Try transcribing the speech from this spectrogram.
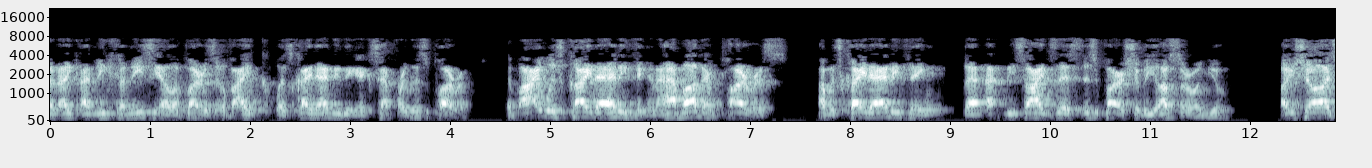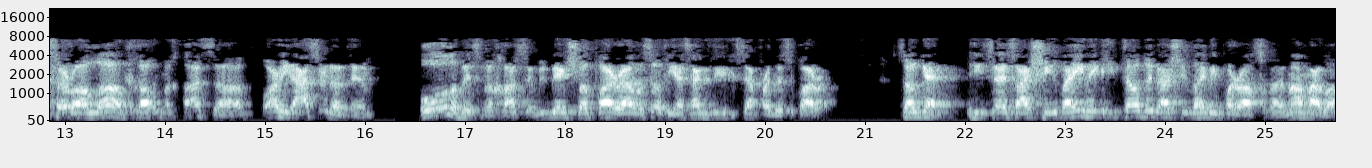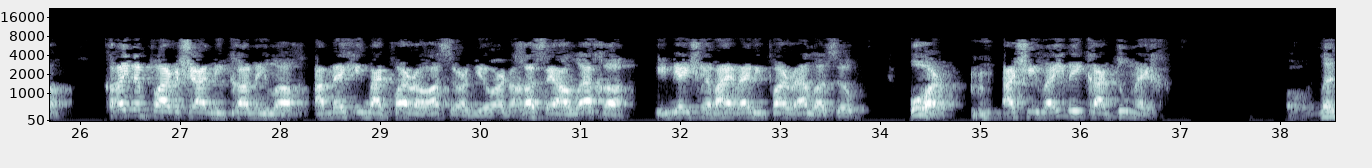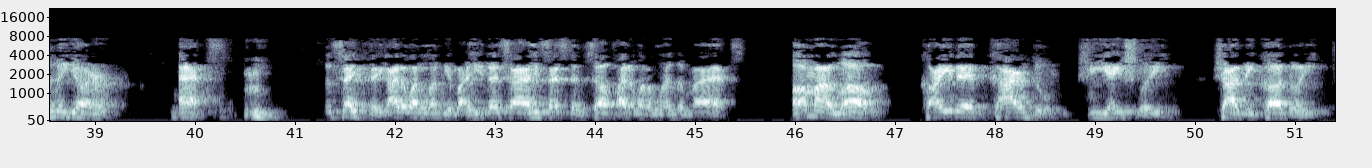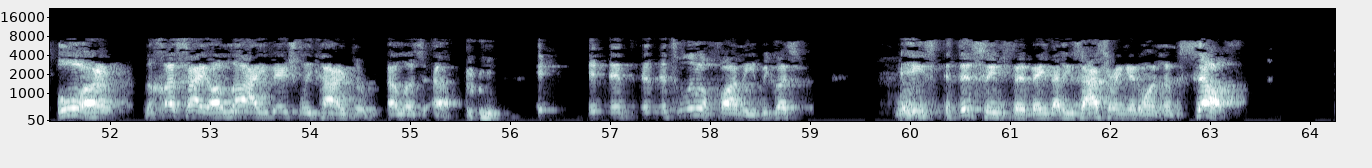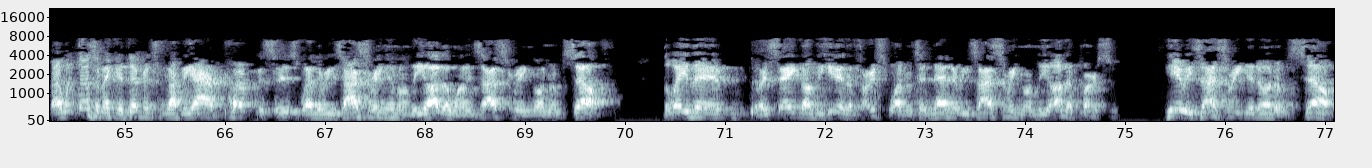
was kind of anything except for this para, if I was kind of anything, and I have other paras, I was kind of anything that uh, besides this, this para should be usher on you. I shall usher Allah or he ushered on him all of his mechasa. If he has anything except for this para. So again, he says, Ashileni, he told him Ashileni Parascha, and Amar I'm making my para also on you, or Nachase Alecha, Im Yesh Levai Leni Para Elazu. Or, Ashileni Kardumech, lend me your axe. the same thing. I don't want to lend you my, he, uh, he says to himself, I don't want to lend him my axe. Amar Lo, Kainim Kardum, Shani Kadli, or the Chasai Allah eventually Kardum, Elas, it, it, it, it's a little funny because he's, this seems to be that he's answering it on himself. Now it doesn't make a difference for our purposes, whether he's answering it on the other one, he's answering on himself. The way they're, saying over here, the first one is netter, he's answering on the other person. Here he's answering it on himself.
